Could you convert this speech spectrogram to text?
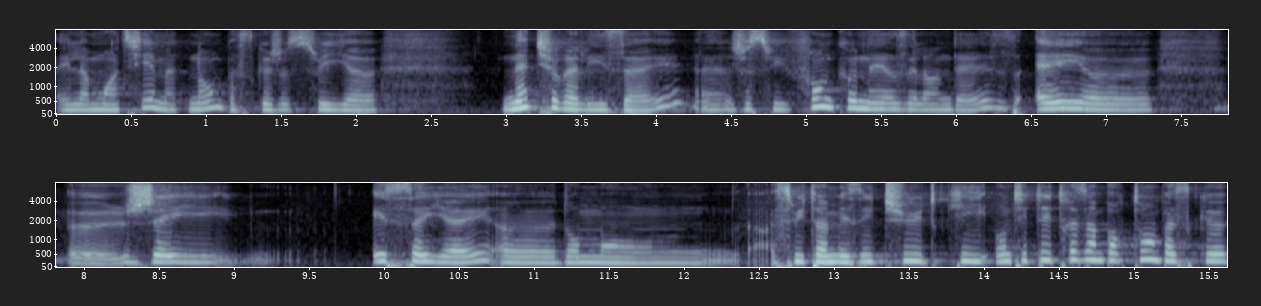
et la moitié maintenant, parce que je suis euh, naturalisée, euh, je suis franco-néo-zélandaise, et j'ai essayé, euh, dans mon, suite à mes études, qui ont été très importantes parce que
